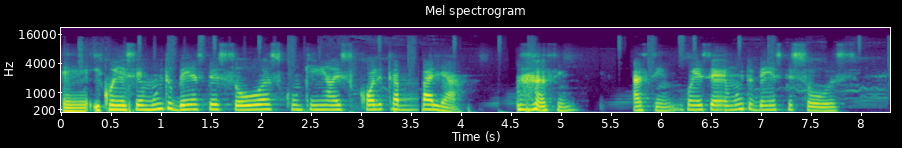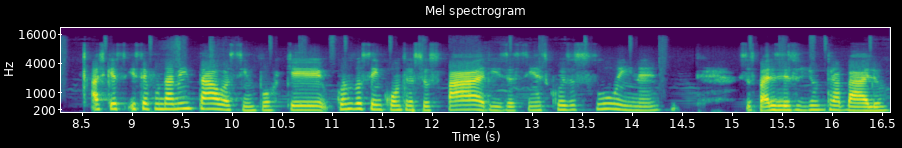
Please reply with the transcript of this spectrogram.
É, e conhecer muito bem as pessoas com quem ela escolhe trabalhar. assim, assim, conhecer muito bem as pessoas. Acho que isso é fundamental, assim, porque quando você encontra seus pares, assim, as coisas fluem, né? Seus pares dentro de um trabalho.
